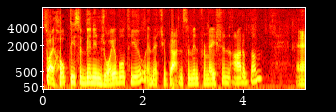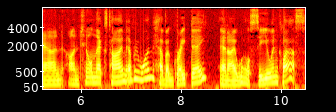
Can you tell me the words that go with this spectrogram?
So I hope these have been enjoyable to you and that you've gotten some information out of them. And until next time, everyone, have a great day, and I will see you in class.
